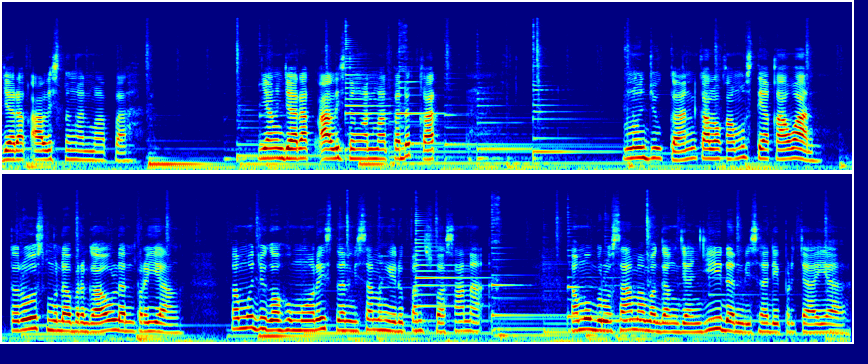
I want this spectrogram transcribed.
jarak alis dengan mata yang jarak alis dengan mata dekat menunjukkan kalau kamu setia kawan terus mudah bergaul dan periang. Kamu juga humoris dan bisa menghidupkan suasana. Kamu berusaha memegang janji dan bisa dipercaya.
